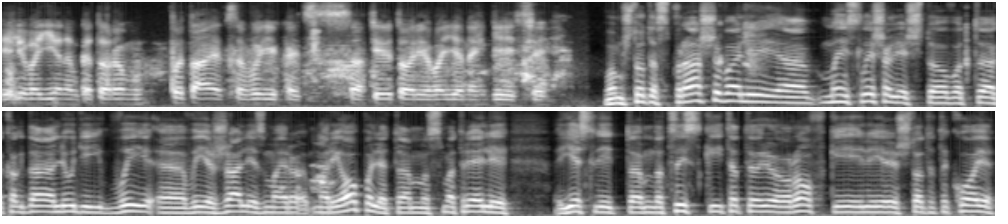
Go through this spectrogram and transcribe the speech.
или военным, которым пытается выехать с территории военных действий. Вам что-то спрашивали? Э, мы слышали, что вот э, когда люди вы, э, выезжали из Мариуполя, там смотрели, есть ли там нацистские татуировки или что-то такое,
